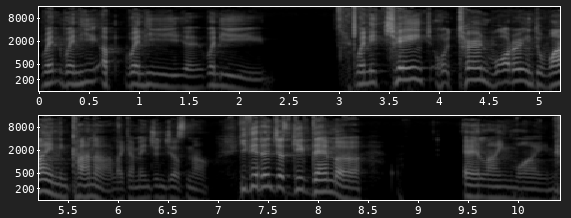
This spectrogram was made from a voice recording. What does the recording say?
When when he uh, when he uh, when he when he changed or turned water into wine in Cana, like I mentioned just now, he didn't just give them a airline wine.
